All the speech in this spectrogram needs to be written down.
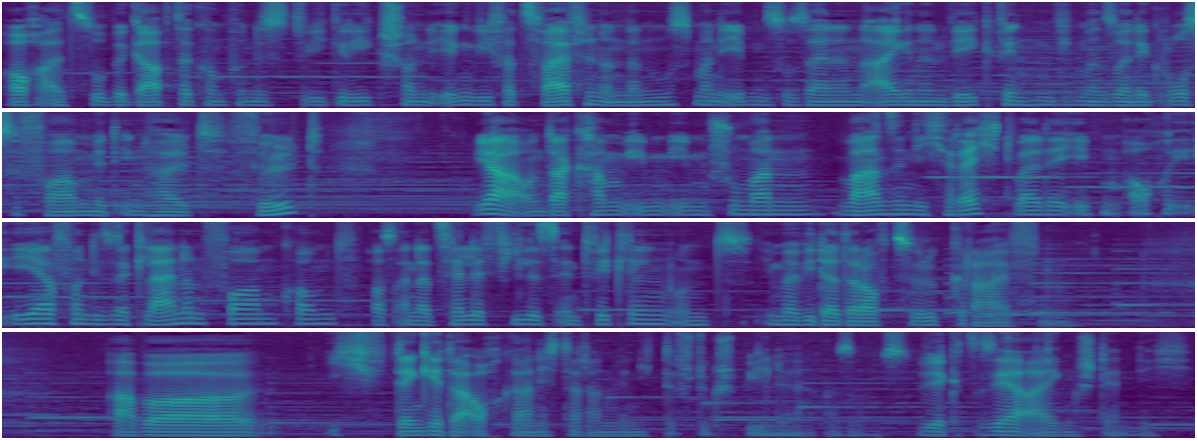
auch als so begabter Komponist wie Grieg schon irgendwie verzweifeln und dann muss man eben so seinen eigenen Weg finden, wie man so eine große Form mit Inhalt füllt. Ja, und da kam eben eben Schumann wahnsinnig recht, weil der eben auch eher von dieser kleinen Form kommt, aus einer Zelle vieles entwickeln und immer wieder darauf zurückgreifen. Aber ich denke da auch gar nicht daran, wenn ich das Stück spiele. Also es wirkt sehr eigenständig.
